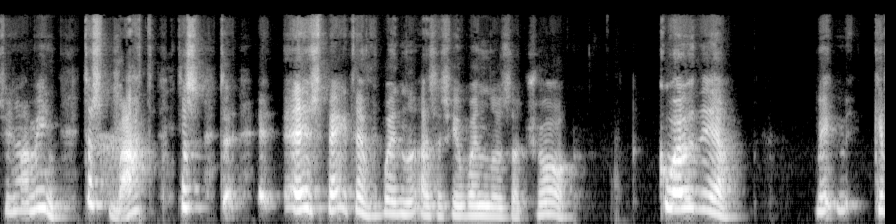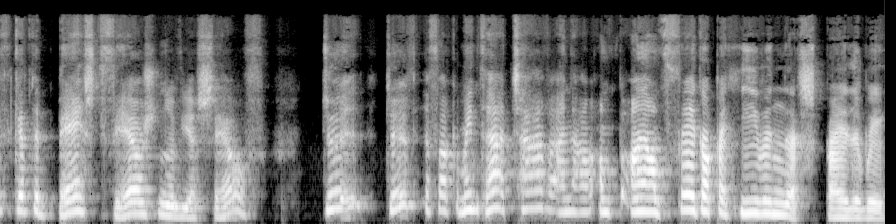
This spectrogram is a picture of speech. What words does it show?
Do you know what I mean? It doesn't matter. Just irrespective of win, as I say, win, lose or draw. Go out there, make, give give the best version of yourself. Do it. Do it for the fuck. I mean, that Tav, and I'm I'm, fed up of hearing this. By the way,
